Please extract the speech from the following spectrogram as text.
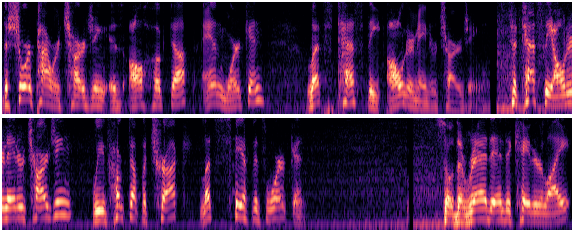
The shore power charging is all hooked up and working. Let's test the alternator charging. To test the alternator charging, we've hooked up a truck. Let's see if it's working. So the red indicator light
